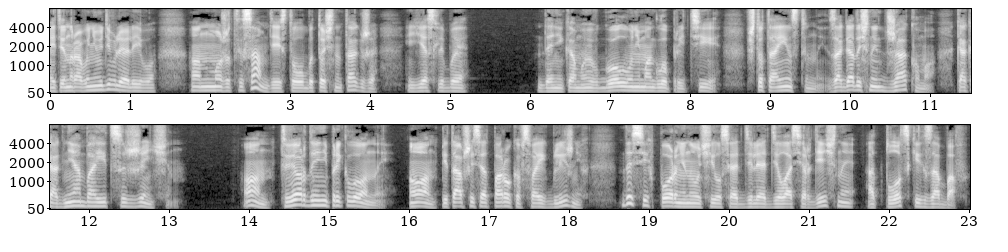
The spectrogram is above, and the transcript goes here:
Эти нравы не удивляли его. Он, может, и сам действовал бы точно так же, если бы... Да никому и в голову не могло прийти, что таинственный, загадочный Джакомо, как огня, боится женщин. Он, твердый и непреклонный, он, питавшийся от пороков своих ближних, до сих пор не научился отделять дела сердечные от плотских забав.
